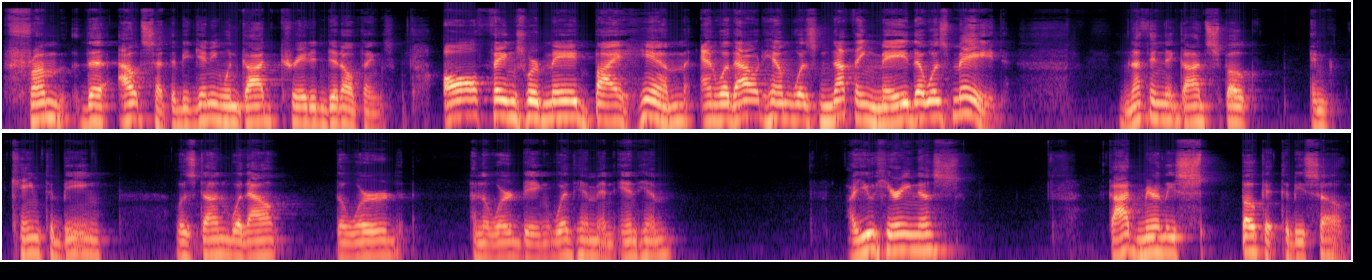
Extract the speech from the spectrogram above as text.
From the outset, the beginning when God created and did all things. All things were made by him, and without him was nothing made that was made. Nothing that God spoke and came to being was done without the Word and the Word being with him and in him? Are you hearing this? God merely spoke it to be so.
